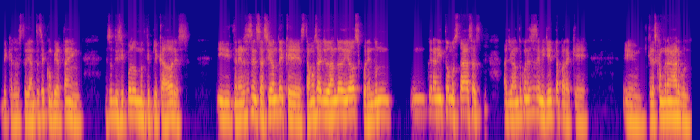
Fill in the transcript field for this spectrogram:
de, que los estudiantes se conviertan en esos discípulos multiplicadores y tener esa sensación de que estamos ayudando a Dios, poniendo un, granito de mostaza, ayudando con esa semillita para que eh, crezca un gran árbol.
